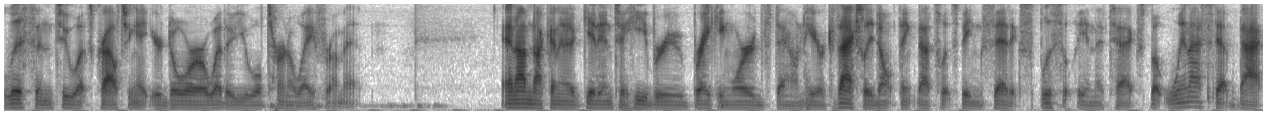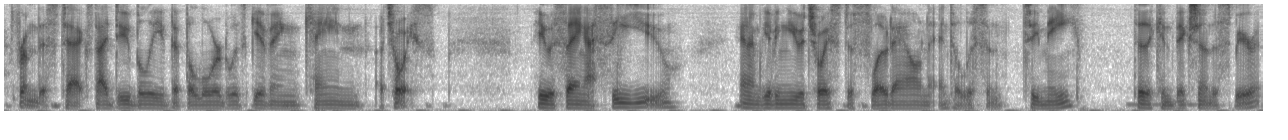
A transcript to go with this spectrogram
listen to what's crouching at your door or whether you will turn away from it. And I'm not going to get into Hebrew breaking words down here because I actually don't think that's what's being said explicitly in the text. But when I step back from this text, I do believe that the Lord was giving Cain a choice. He was saying, I see you and I'm giving you a choice to slow down and to listen to me, to the conviction of the Spirit.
